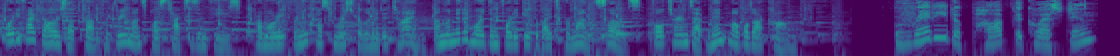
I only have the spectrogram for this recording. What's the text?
$45 upfront for three months plus taxes and fees. Promo rate for new customers for limited time. Unlimited more than 40 gigabytes per month. Slows. Full terms at mintmobile.com. Ready to pop the question?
